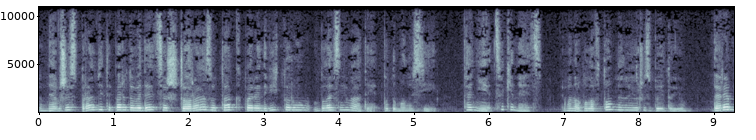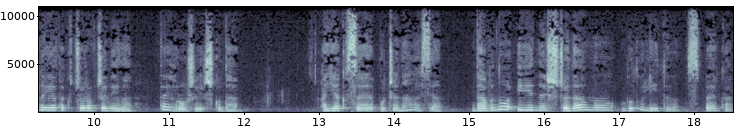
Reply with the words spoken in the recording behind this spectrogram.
Невже справді тепер доведеться щоразу так перед Віктором блазнювати, подумалось їй. Та ні, це кінець. Вона була втомленою і розбитою. Даремно я так вчора вчинила, та й грошей шкода. А як все починалося? Давно і нещодавно було літо, спека.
